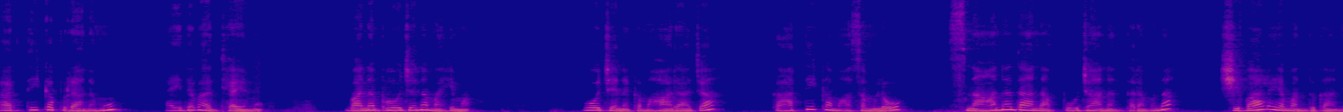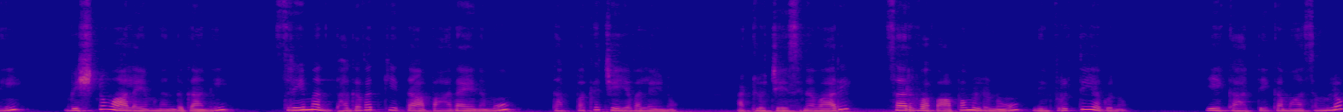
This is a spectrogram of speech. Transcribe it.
కార్తీక పురాణము ఐదవ అధ్యాయము. వనభోజన మహిమ. ఓ జనక మహారాజా కార్తీక మాసంలో స్నానదాన పూజానంతరమున శివాలయమందు గాని విష్ణువాలయం నందు గాని శ్రీమద్ భగవద్గీత పారాయణము తప్పక చేయవలేను. అట్లు చేసిన వారి సర్వ పాపములను నివృత్తియగును ఈ కార్తీక మాసంలో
